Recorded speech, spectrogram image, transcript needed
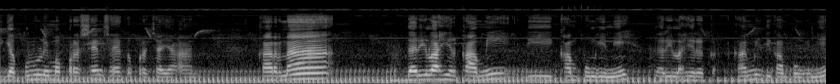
35% saya kepercayaan. Karena dari lahir kami di kampung ini dari lahir kami di kampung ini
